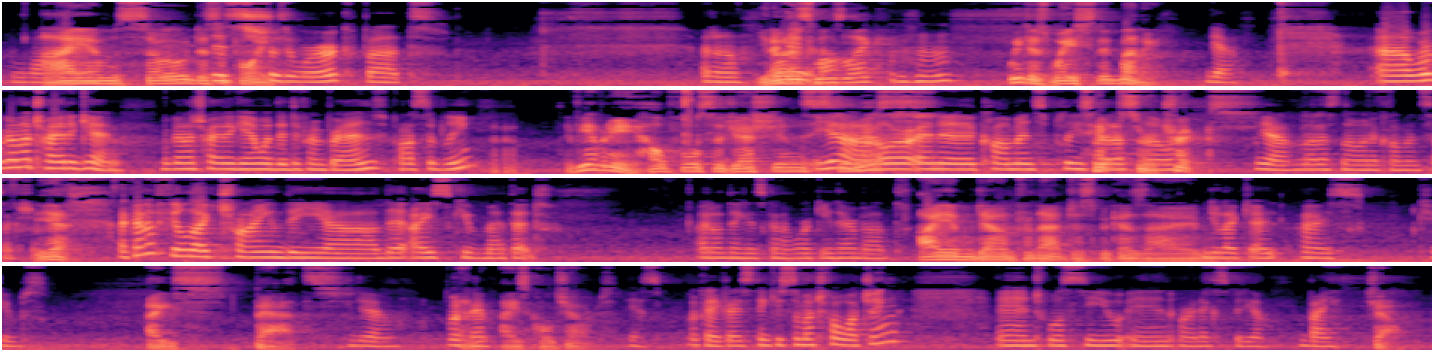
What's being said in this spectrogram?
why I am so disappointed. this should work, but I don't know. You know I what it smells like? Mm-hmm. We just wasted money. Yeah. Uh, we're gonna try it again. We're gonna try it again with a different brand, possibly. If you have any helpful suggestions, to Yeah, or in the comments, please let us know. tricks, Yeah, let us know in the comment section. yes, I kind of feel like trying the uh, the ice cube method. I don't think it's gonna work either, but I am down for that. Just because I you like ice cubes. ice baths Yeah. Okay. ice cold showers. Yes. Okay, guys. Thank you so much for watching, and we'll see you in our next video. Bye. Ciao.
